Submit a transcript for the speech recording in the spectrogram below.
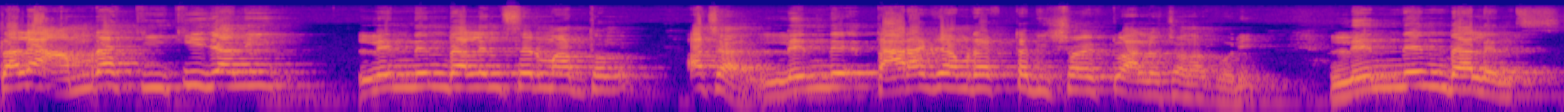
তাহলে আমরা কি কি জানি লেনদেন ব্যালেন্সের মাধ্যমে। আচ্ছা লেনদেন তার আগে আমরা একটা বিষয় একটু আলোচনা করি। লেনদেন ব্যালেন্স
